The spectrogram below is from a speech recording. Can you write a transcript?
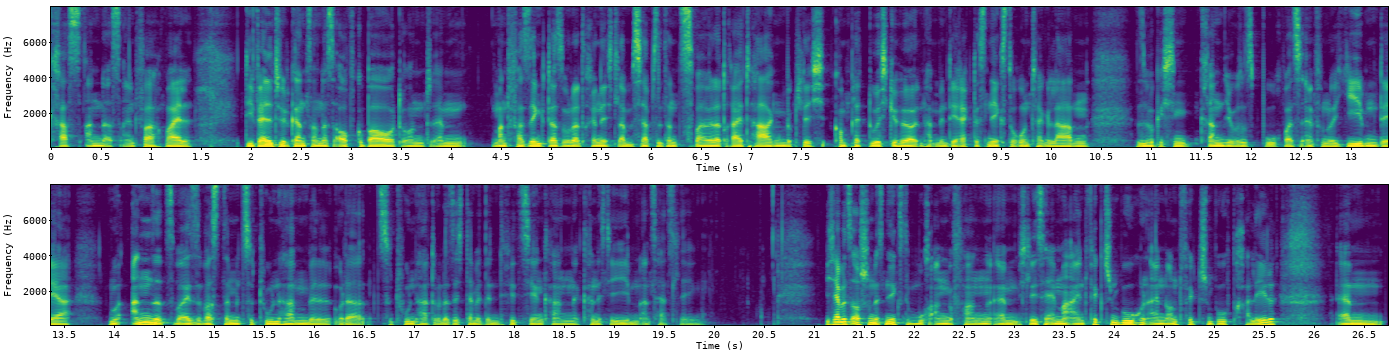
krass anders einfach, weil die Welt wird ganz anders aufgebaut und ähm, man versinkt da so da drin. Ich glaube, ich habe es dann zwei oder drei Tagen wirklich komplett durchgehört und habe mir direkt das nächste runtergeladen. Das ist wirklich ein grandioses Buch, was ich einfach nur jedem, der nur ansatzweise was damit zu tun haben will oder zu tun hat oder sich damit identifizieren kann, kann ich dir jedem ans Herz legen. Ich habe jetzt auch schon das nächste Buch angefangen. Ähm, ich lese ja immer ein Fiction-Buch und ein Non-Fiction-Buch parallel. Ähm,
